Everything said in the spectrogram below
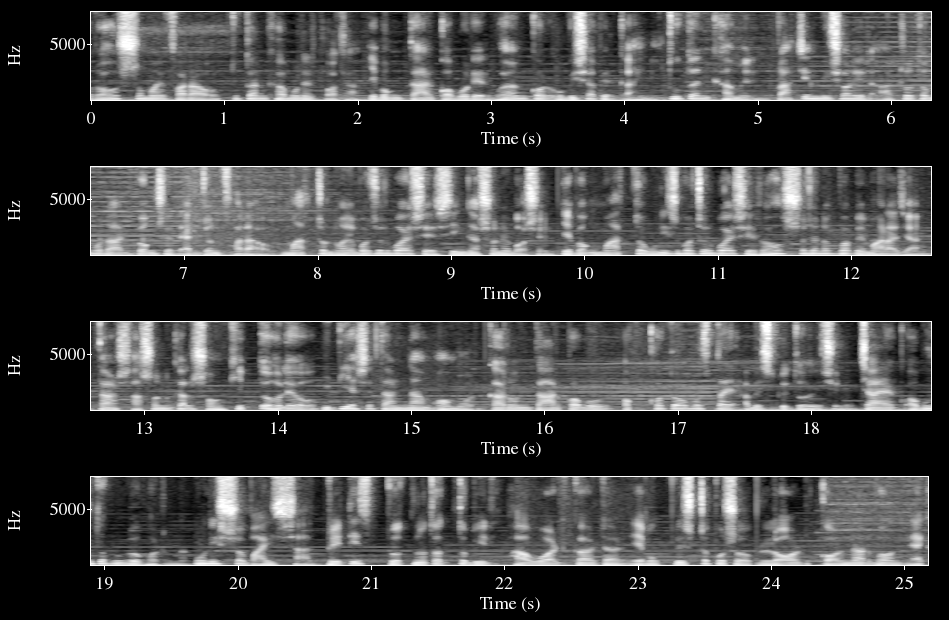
রহস্যময় ফারাও তুতান খামনের কথা এবং তার কবরের ভয়ঙ্কর অভিশাপের কাহিনী। তুতান খামেন প্রাচীন মিশরের আঠারোতম রাজবংশের একজন ফারাও। মাত্র নয় বছর বয়সে সিংহাসনে বসেন এবং মাত্র উনিশ বছর বয়সে রহস্যজনকভাবে মারা যান। তার শাসনকাল সংক্ষিপ্ত হলেও ইতিহাসে তার নাম অমর, কারণ তার কবর অক্ষত অবস্থায় আবিষ্কৃত হয়েছিল, যা এক অভূতপূর্ব ঘটনা। উনিশশো বাইশ সাল, ব্রিটিশ প্রত্নতত্ত্ববিদ হাওয়ার্ড কার্টার এবং পৃষ্ঠপোষক লর্ড কর্নারভন এক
